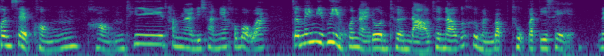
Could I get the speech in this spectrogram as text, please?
คอนเซปต์ของของที่ทำงานดิฉันเนี่ยเขาบอกว่าจะไม่มีผู้หญิงคนไหนโดนเทิร์นดาวเทิร์นดาวก็คือเหมือนแบบถูกปฏิเสธใน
